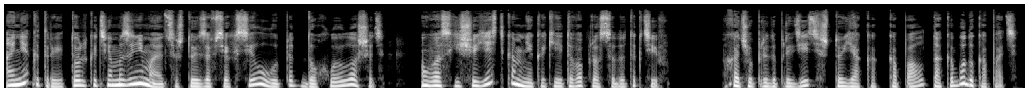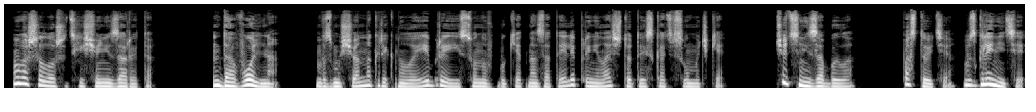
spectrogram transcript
А некоторые только тем и занимаются, что изо всех сил лупят дохлую лошадь. У вас еще есть ко мне какие-то вопросы, детектив? Хочу предупредить, что я как копал, так и буду копать. Ваша лошадь еще не зарыта. Довольно, Возмущенно крикнула Эйбра и, сунув букет на Элли, принялась что-то искать в сумочке. Чуть не забыла. «Постойте, взгляните,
